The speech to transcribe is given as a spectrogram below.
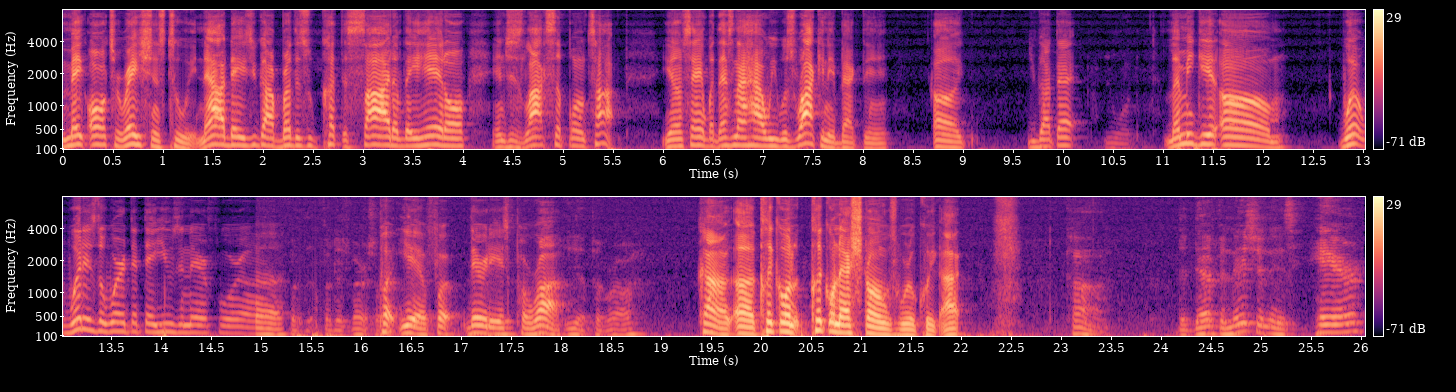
make alterations to it nowadays you got brothers who cut the side of their head off and just locks up on top you know what i'm saying but that's not how we was rocking it back then uh you got that let me get um what what is the word that they use in there for uh For, the, for this verse, right? Pa- yeah, for there it is, para. yeah, para. Con, uh, click on click on that Strong's real quick. I, Con. The definition is hair,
